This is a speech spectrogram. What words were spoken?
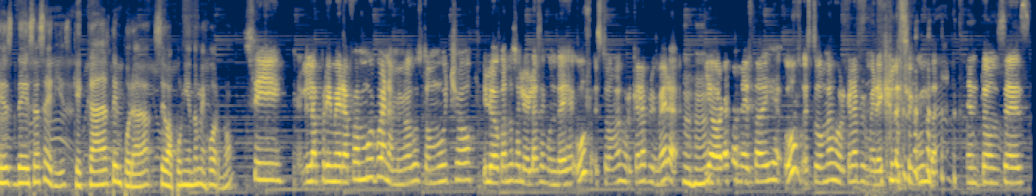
es de esas series que cada temporada se va poniendo mejor, ¿no? Sí, la primera fue muy buena, a mí me gustó mucho y luego cuando salió la segunda dije, uff, estuvo mejor que la primera. Y ahora con esta dije, uff, estuvo mejor que la primera y que la segunda. Entonces,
